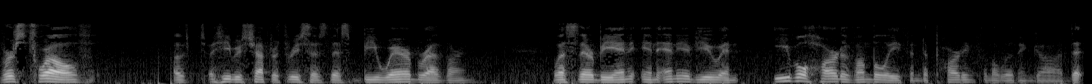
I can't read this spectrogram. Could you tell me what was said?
Verse 12 of Hebrews chapter 3 says this Beware, brethren, lest there be in, in any of you an evil heart of unbelief and departing from the living God. That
